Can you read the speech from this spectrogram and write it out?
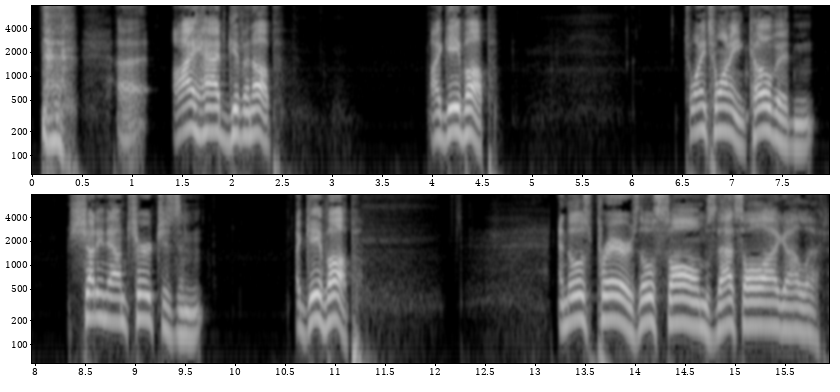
uh, I had given up. I gave up 2020, COVID, and shutting down churches, and I gave up. And those prayers, those psalms, that's all I got left.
